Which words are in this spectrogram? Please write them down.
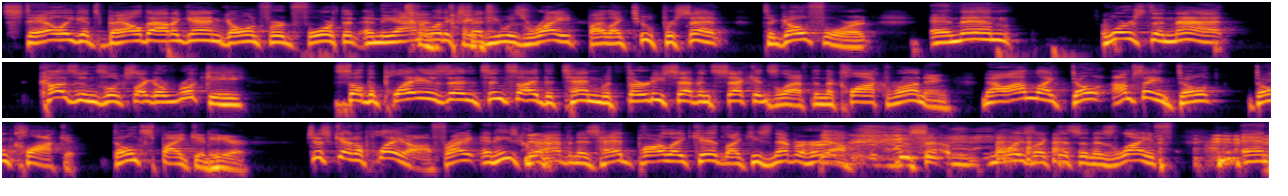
Staley gets bailed out again, going for fourth, and, and the analytics said he was right by like two percent to go for it. And then, worse than that, Cousins looks like a rookie. So the play is then it's inside the 10 with 37 seconds left and the clock running. Now I'm like, don't I'm saying don't don't clock it. Don't spike it here. Just get a playoff, right? And he's Yeah. grabbing his head, parlay kid, like he's never heard Yeah. the noise like this in his life. And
